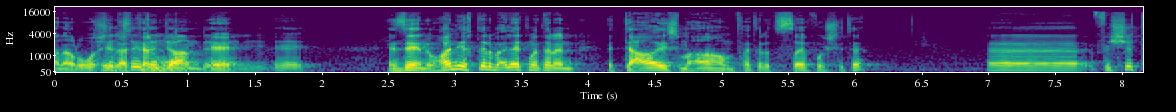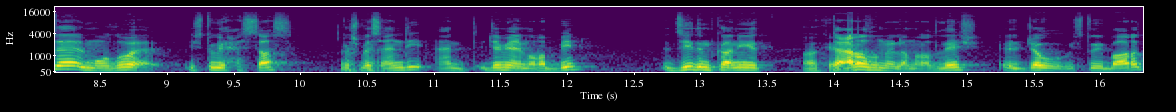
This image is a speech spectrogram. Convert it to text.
أنا روحي لا شخصيته. جامدة هي. يعني إيه. زين وهل يختلف عليك مثلا التعايش معاهم فترة الصيف والشتاء؟ آه، في الشتاء الموضوع يستوي حساس مش okay. بس عندي عند جميع المربين. تزيد إمكانية okay. تعرضهم للأمراض. ليش؟ الجو يستوي بارد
